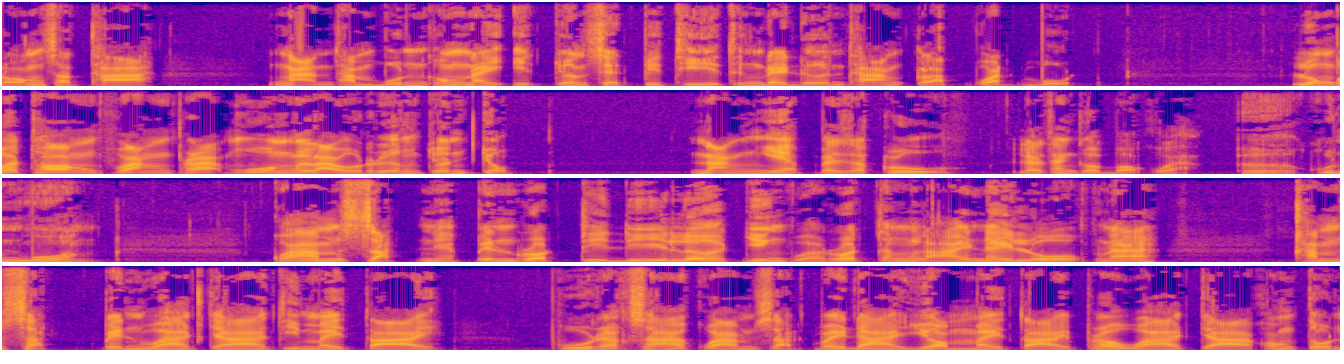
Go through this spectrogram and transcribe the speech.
ลองศรัทธา งานทำบุญของนายอิดจนเสร็จพิธีถึงได้เดินทางกลับวัดบูตรหลวงพ่อทองฟังพระม่วงเล่าเรื่องจนจบ นั่งเงียบไปสักครู่ แล้วท่านก็บอกว่า เออ คุณม่วง ความสัตย์เนี่ยเป็นรถที่ดีเลิศยิ่งกว่ารถทั้งหลายในโลกนะคำสัตย์เป็นวาจาที่ไม่ตาย ผู้รักษาความสัตย์ไว้ได้ย่อมไม่ตาย เพราะวาจาของตน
